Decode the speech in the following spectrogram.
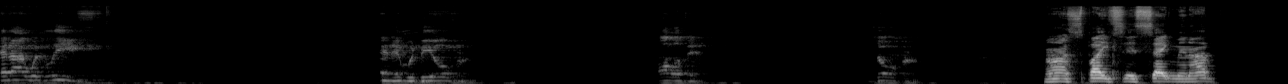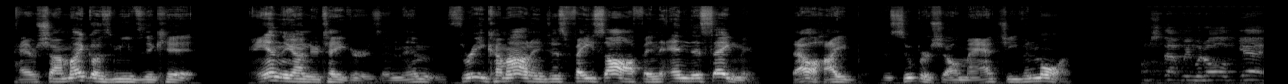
and I would leave. And it would be over. All of it was over. Uh, spice this segment up. Have Shawn Michaels music hit. And the Undertakers. And them three come out and just face off and end this segment. That'll hype the Super Show match even more. That we would all get.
